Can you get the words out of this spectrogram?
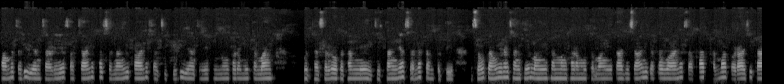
ธรรมจริยันจาริยสัจจานิทัศนังวิพานิสัจจิกิริยาเจตมังคารมุตมังพุทธสโลกธรรมเนจิตังยัสสนกัมปติโสกังวิรัชังเทมังธรรมังคารมุตมังเอตาดิสานิกตวานะสัพพัทธรรมปราชิตา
